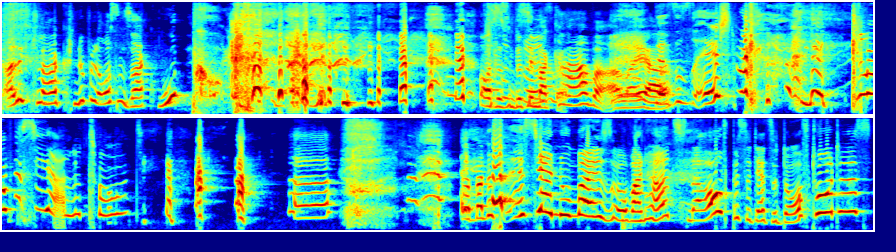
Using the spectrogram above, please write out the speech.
Alles klar, Knüppel aus dem Sack. Wupp. oh, das ist ein bisschen makaber, aber ja. Das ist echt. Klopft aber das ist ja nun mal so. Wann hört's denn auf, bis das jetzt so dorftot ist?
